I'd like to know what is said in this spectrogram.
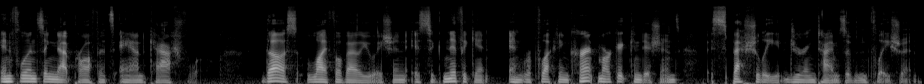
influencing net profits and cash flow. Thus, LIFO valuation is significant in reflecting current market conditions, especially during times of inflation.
